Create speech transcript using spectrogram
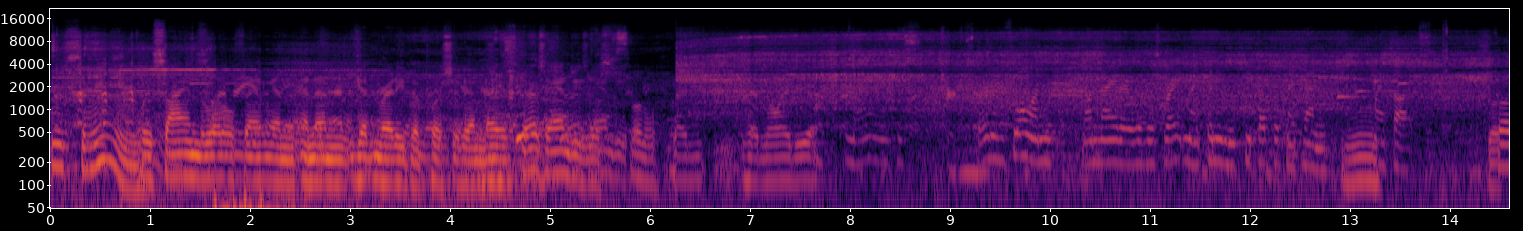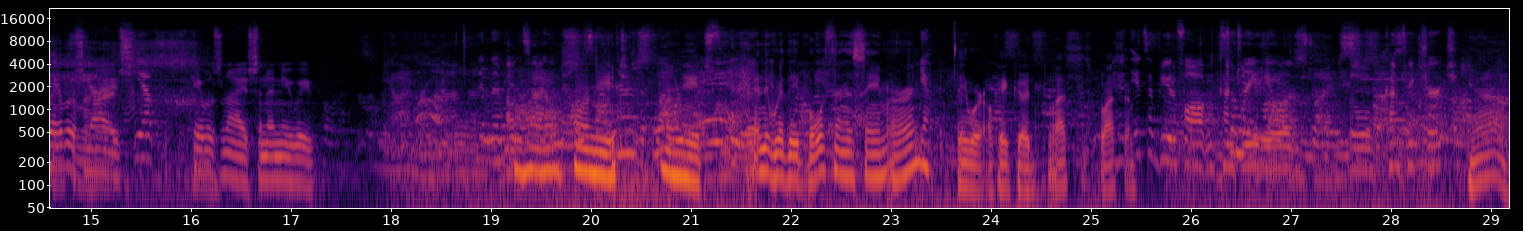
Insane. We signed the little thing and, and then getting ready to push it in. There's, there's Angie's little. I Had no idea. No, it just started flowing. One night I was just writing, I couldn't even keep up with my pen, mm. my thoughts. So So it was from heart. nice. Yep. It was nice, and then you, we They lived Outside. in How neat, how oh, neat. And they- were they both in the same urn? Yeah. They were, okay, good. Bless, bless them. It's a beautiful out in the country, the old little country church. Yeah.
